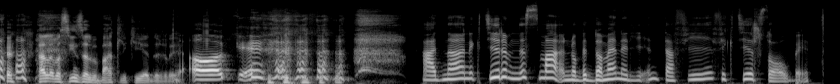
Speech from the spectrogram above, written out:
هلأ بس ينزل ببعث لك إياه دغري. okay. عدنان كتير بنسمع إنه بالدومين اللي أنت فيه في كتير صعوبات.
